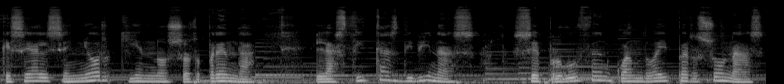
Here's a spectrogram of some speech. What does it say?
que sea el Señor quien nos sorprenda. Las citas divinas se producen cuando hay personas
